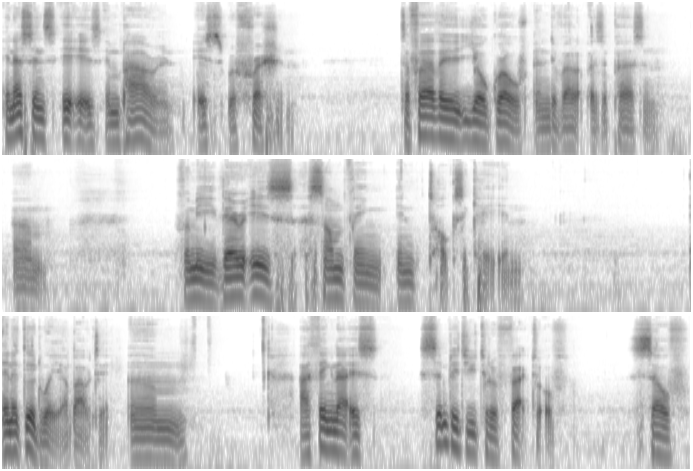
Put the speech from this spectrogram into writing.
in essence, it is empowering, it's refreshing to further your growth and develop as a person. Um, for me, there is something intoxicating in a good way about it. Um, I think that is simply due to the factor of self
